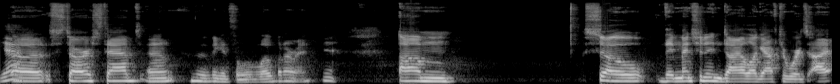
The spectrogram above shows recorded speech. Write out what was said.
Yeah. uh, star stabbed. Uh, I think it's a little low, but all right. Yeah. Um. So they mentioned it in dialogue afterwards. I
